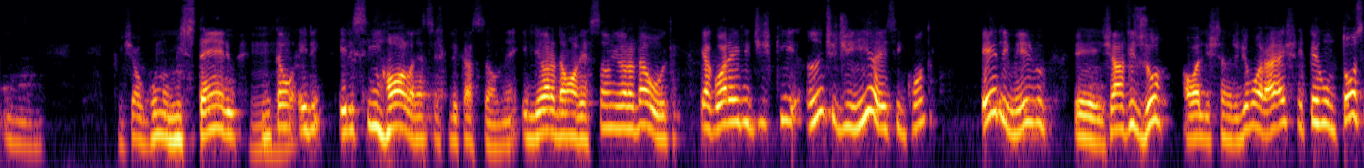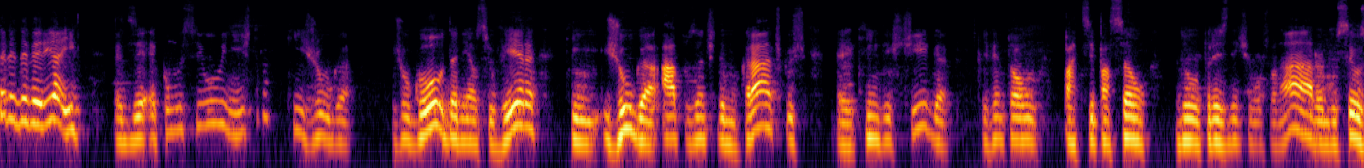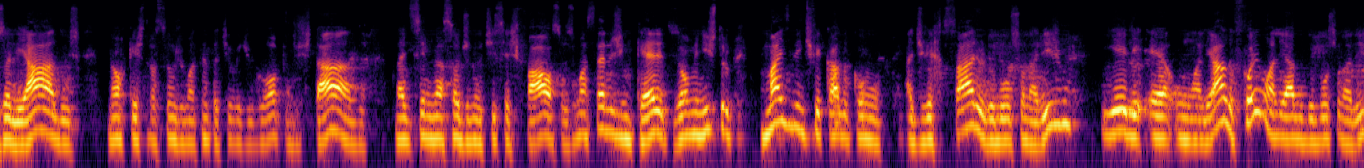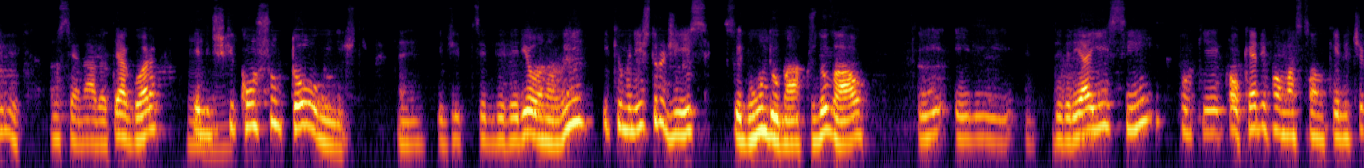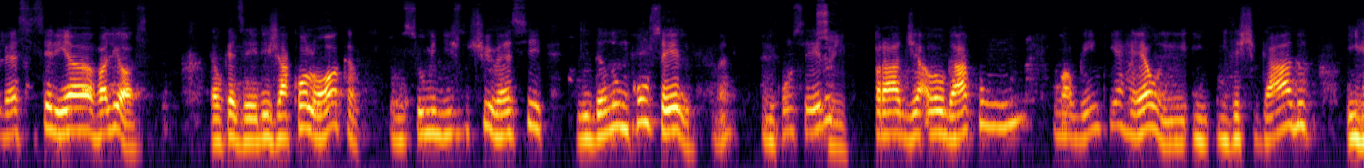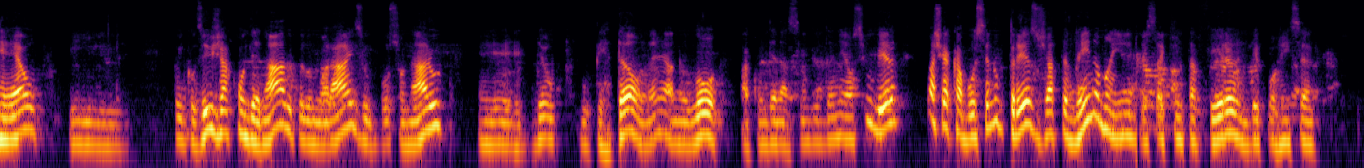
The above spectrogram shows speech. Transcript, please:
de algum mistério. Uhum. Então, ele, ele se enrola nessa explicação. Né? Ele ora dá uma versão e ora dá outra. E agora ele diz que antes de ir a esse encontro, ele mesmo eh, já avisou ao Alexandre de Moraes e perguntou se ele deveria ir. Quer dizer, é como se o ministro que julga, julgou o Daniel Silveira, que julga atos antidemocráticos, é, que investiga eventual participação do presidente Bolsonaro, dos seus aliados na orquestração de uma tentativa de golpe de Estado, na disseminação de notícias falsas, uma série de inquéritos. É o ministro mais identificado como adversário do bolsonarismo e ele é um aliado, foi um aliado do bolsonarismo no Senado até agora. Ele uhum. diz que consultou o ministro né, de se ele deveria ou não ir e que o ministro disse, segundo o Marcos Duval, que ele deveria ir sim, porque qualquer informação que ele tivesse seria valiosa. Então, quer dizer, ele já coloca como se o ministro estivesse lhe dando um conselho, né? um conselho para dialogar com, com, alguém que é réu, in, in, investigado em réu, e foi inclusive já condenado pelo Moraes, o Bolsonaro é, deu o perdão, né? anulou a condenação do Daniel Silveira, mas que acabou sendo preso já também na manhã dessa quinta-feira, em decorrência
